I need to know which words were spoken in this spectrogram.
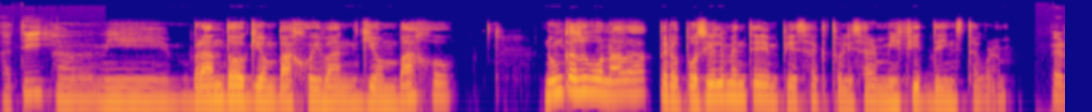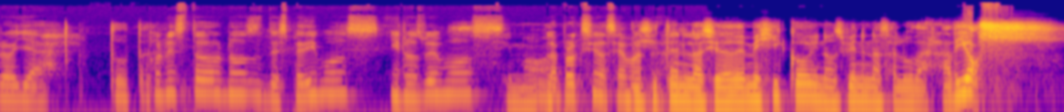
A ti. A mi Brando guion bajo Iván guion bajo. Nunca subo nada, pero posiblemente empiece a actualizar mi feed de Instagram. Pero ya. Con esto nos despedimos y nos vemos la próxima semana. Visiten la Ciudad de México y nos vienen a saludar. Adiós.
